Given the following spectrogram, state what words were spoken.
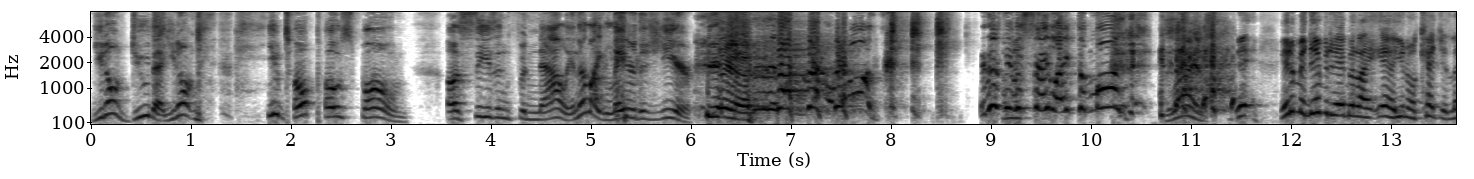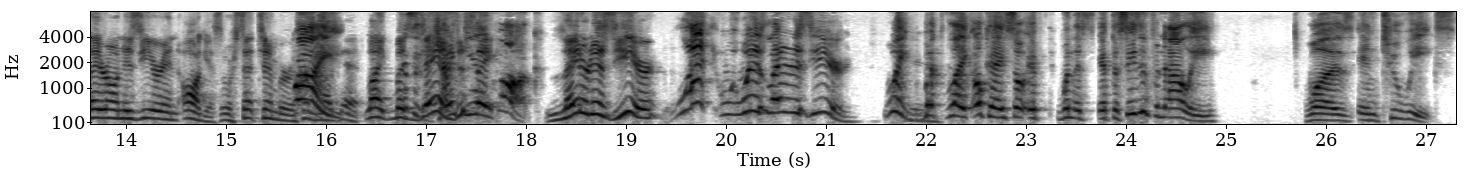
You don't do that. You don't you don't postpone a season finale. And they're like later this year. Yeah. It doesn't even say like the month. right. It, it'd have been different. They'd be like, yeah, you know, catch it later on this year in August or September or something like that. Like, but damn, just as say fuck. later this year. What? When is later this year? Wait, but like, okay, so if when this if the season finale was in two weeks,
